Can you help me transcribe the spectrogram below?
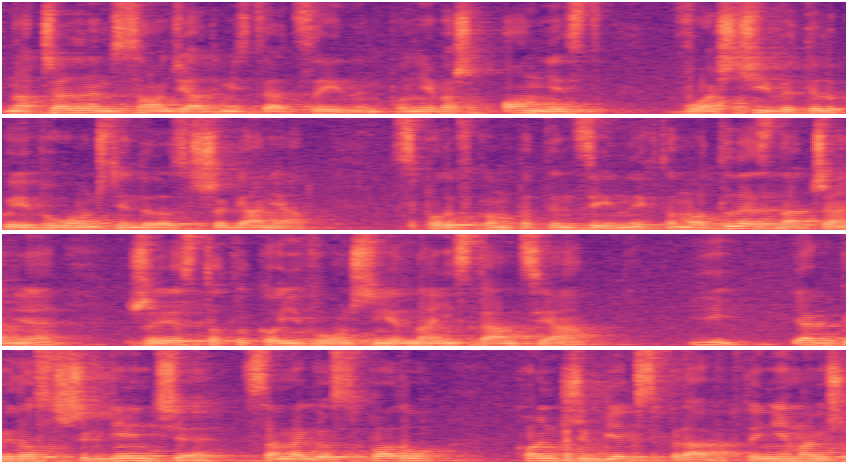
w Naczelnym Sądzie Administracyjnym, ponieważ on jest właściwy tylko i wyłącznie do rozstrzygania sporów kompetencyjnych. To ma tyle znaczenie, że jest to tylko i wyłącznie jedna instancja i jakby rozstrzygnięcie samego sporu kończy bieg sprawy. Tutaj nie ma już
